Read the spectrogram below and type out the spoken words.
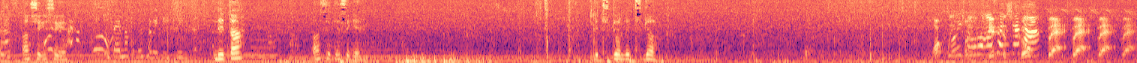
Taas. Oh, sige, sige. Antayin ako dun sa may tisid. Dito? Oh, sige, sige. Let's go, let's go. What we took to get this book back, back, back, back,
